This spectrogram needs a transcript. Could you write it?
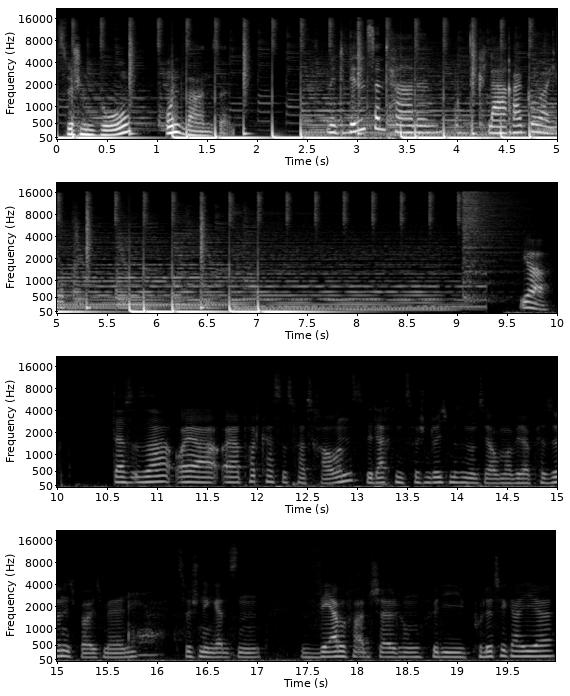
Zwischen Niveau und Wahnsinn. mit Vincent Hahnen und Clara Gorjuk. Ja, das ist er, euer, euer Podcast des Vertrauens. Wir dachten, zwischendurch müssen wir uns ja auch mal wieder persönlich bei euch melden. Ja. Zwischen den ganzen Werbeveranstaltungen für die Politiker hier.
